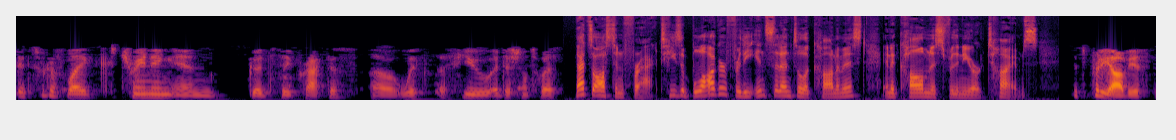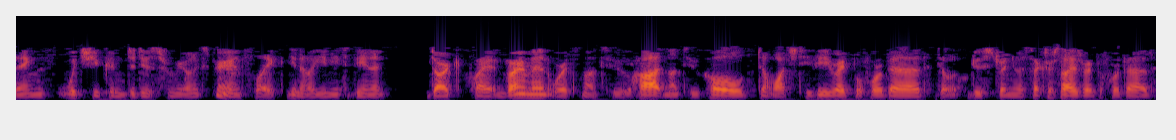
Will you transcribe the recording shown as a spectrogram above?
it's sort of like training in good sleep practice. Uh, with a few additional twists. That's Austin Frakt. He's a blogger for The Incidental Economist and a columnist for The New York Times. It's pretty obvious things which you can deduce from your own experience, like, you know, you need to be in a dark, quiet environment where it's not too hot, not too cold. Don't watch TV right before bed. Don't do strenuous exercise right before bed.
